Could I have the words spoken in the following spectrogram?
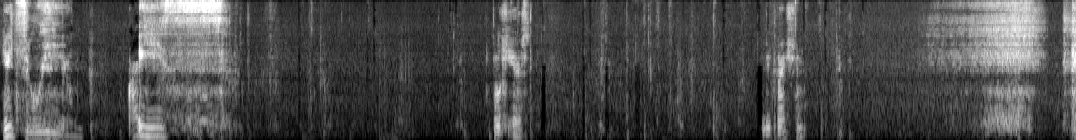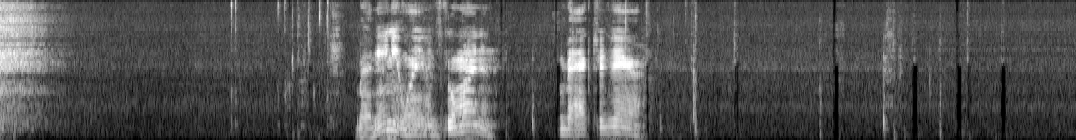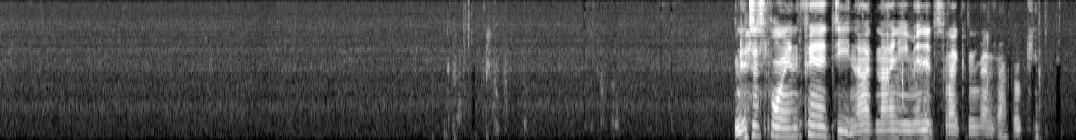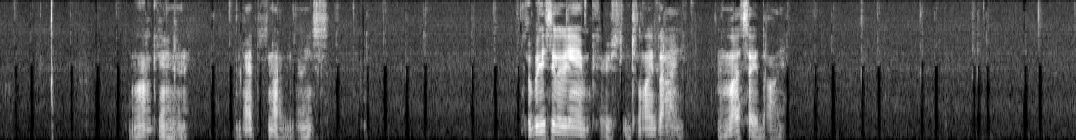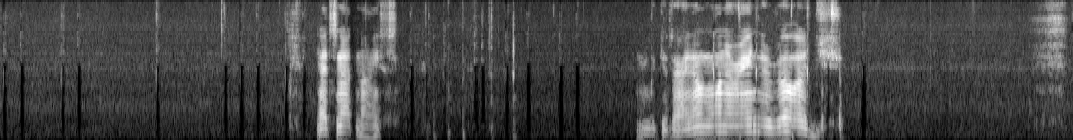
It's real. Ice. Who cares? Good question. But anyway, let's go mining. Back to there. This is for infinity, not 90 minutes like in Bedrock. Okay. Okay. That's not nice. So basically I'm cursed until I die. Unless I die. That's not nice. Because I don't want to raid the village.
